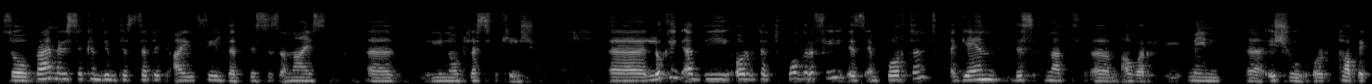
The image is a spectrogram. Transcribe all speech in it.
So primary, secondary, metastatic, I feel that this is a nice, uh, you know, classification. Uh, looking at the orbital topography is important. Again, this is not um, our main issue or topic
